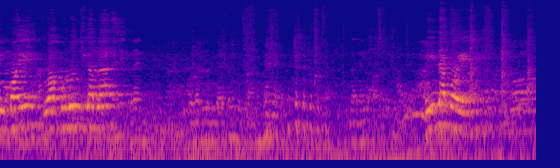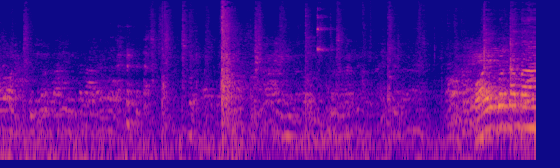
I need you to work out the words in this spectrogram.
Di poin 20 13 Pindah poin Poin bertambah.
